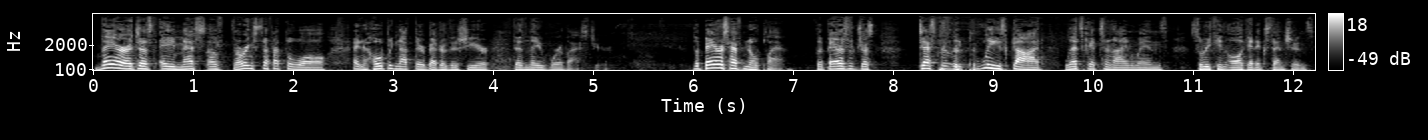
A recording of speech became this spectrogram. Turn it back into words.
They are just a mess of throwing stuff at the wall and hoping that they're better this year than they were last year. The Bears have no plan. The Bears are just desperately, please God, let's get to nine wins so we can all get extensions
